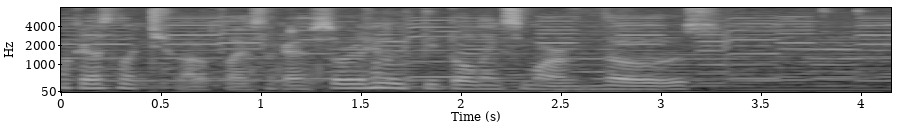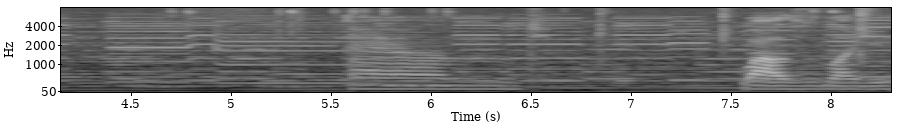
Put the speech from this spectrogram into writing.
Okay, that's not too out of place. Okay, so we're gonna be building some more of those. And wow, this is laggy.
